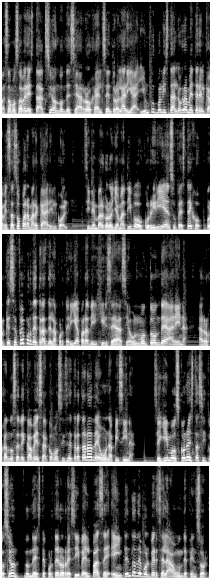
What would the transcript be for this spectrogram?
Pasamos a ver esta acción donde se arroja el centro al área y un futbolista logra meter el cabezazo para marcar el gol. Sin embargo, lo llamativo ocurriría en su festejo, porque se fue por detrás de la portería para dirigirse hacia un montón de arena, arrojándose de cabeza como si se tratara de una piscina. Seguimos con esta situación, donde este portero recibe el pase e intenta devolvérsela a un defensor,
